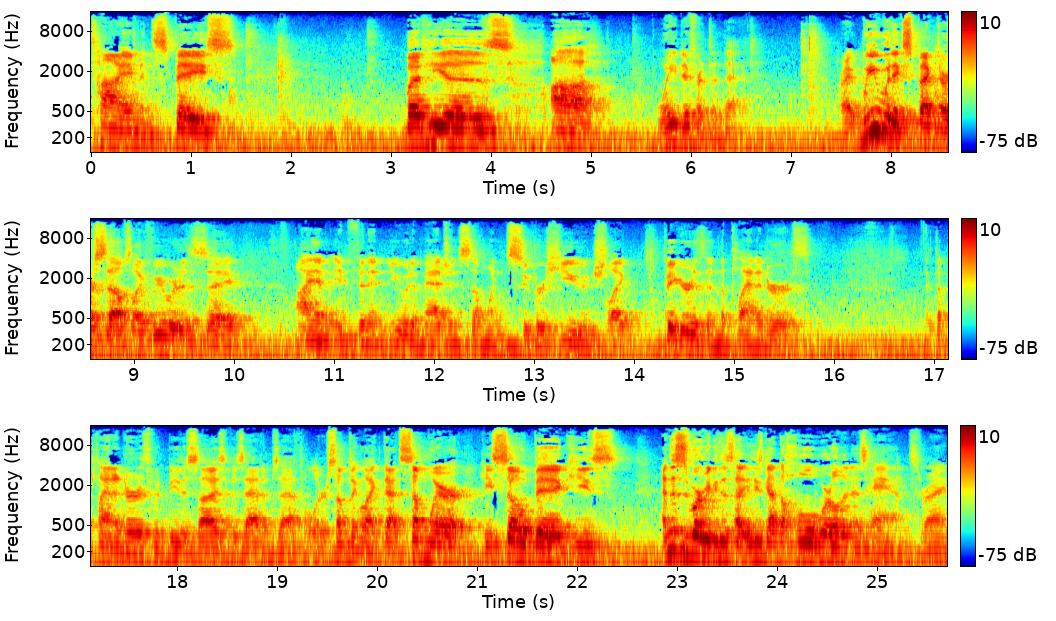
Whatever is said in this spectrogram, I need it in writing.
time and space. But he is uh, way different than that. Right? We would expect ourselves, like if we were to say, I am infinite, you would imagine someone super huge, like bigger than the planet Earth That the planet Earth would be the size of his Adam's apple or something like that. Somewhere he's so big, he's. And this is where we get this idea, he's got the whole world in his hands, right?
